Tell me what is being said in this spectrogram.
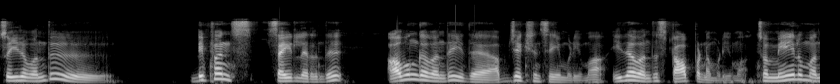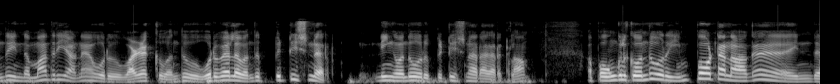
ஸோ இது வந்து டிஃபென்ஸ் சைடில் இருந்து அவங்க வந்து இதை அப்ஜெக்ஷன் செய்ய முடியுமா? இதை வந்து ஸ்டாப் பண்ண முடியுமா? ஸோ மேலும் வந்து இந்த மாதிரியான ஒரு வழக்கு வந்து ஒருவேளை வந்து பிட்டிஷனர் நீங்கள் வந்து ஒரு பிட்டிஷனராக இருக்கலாம். அப்போ உங்களுக்கு வந்து ஒரு இம்பார்ட்டனாக இந்த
